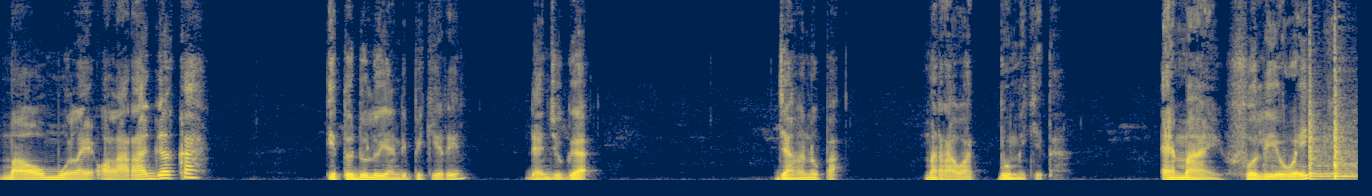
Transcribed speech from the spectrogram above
Mau mulai olahraga kah? Itu dulu yang dipikirin. Dan juga jangan lupa merawat bumi kita. Am I fully awake?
